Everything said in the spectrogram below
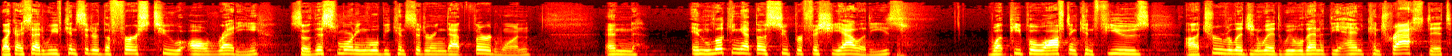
Like I said, we've considered the first two already, so this morning we'll be considering that third one. And in looking at those superficialities, what people often confuse uh, true religion with, we will then at the end contrast it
